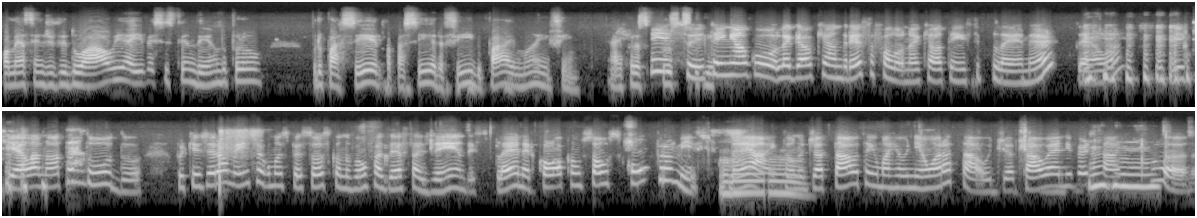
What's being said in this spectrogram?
começa individual e aí vai se estendendo para o parceiro, para a parceira, filho, pai, mãe, enfim. Aí pros, Isso, pros... e tem algo legal que a Andressa falou, né? Que ela tem esse planner dela e que ela anota tudo. Porque geralmente algumas pessoas, quando vão fazer essa agenda, esse planner, colocam só os compromissos, uhum. né? Ah, então no dia tal tem uma reunião hora tal, o dia tal é aniversário uhum. do fulano.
